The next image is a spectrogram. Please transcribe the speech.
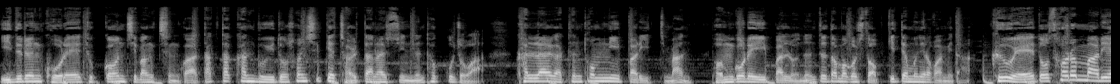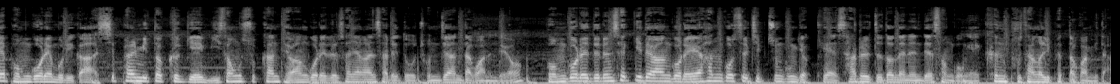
이들은 고래의 두꺼운 지방층과 딱딱한 부위도 손쉽게 절단할 수 있는 턱 구조와 칼날 같은 톱니 이빨이 있지만 범고래 이빨로는 뜯어먹을 수 없기 때문이라고 합니다. 그 외에도 30마리의 범고래 무리가 18m 크기의 미성숙한 대왕고래를 사냥한 사례도 존재한다고 하는데요. 범고래들은 새끼 대왕고래의 한 곳을 집중 공격해 살을 뜯어내는 데 성공해 큰 부상을 입혔다고 합니다.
